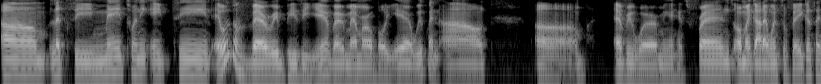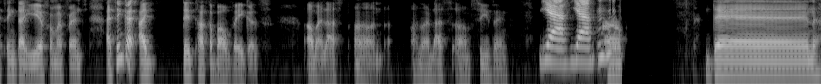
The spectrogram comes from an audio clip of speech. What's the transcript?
um let's see, May 2018. It was a very busy year, very memorable year. We went out um everywhere, me and his friends. Oh my god, I went to Vegas I think that year for my friends. I think I, I did talk about Vegas on my last on on our last um season. Yeah, yeah. hmm Um, then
